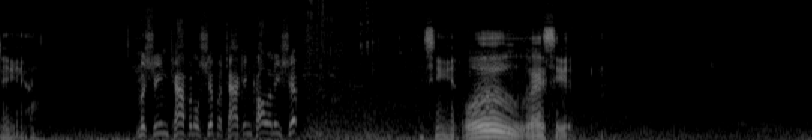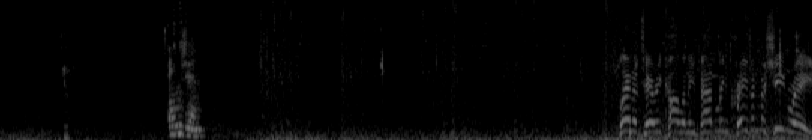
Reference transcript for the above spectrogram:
Yeah. Machine capital ship attacking colony ship. I see it. Whoa, I see it. Engine. Planetary colony battling Craven machine raid.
